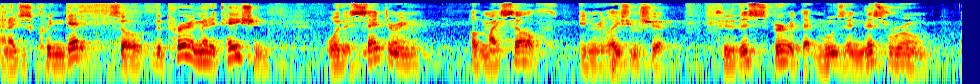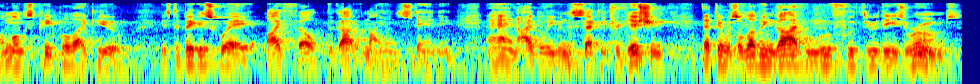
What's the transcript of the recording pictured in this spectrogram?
And I just couldn't get it. So the prayer and meditation, or the centering of myself in relationship to this spirit that moves in this room amongst people like you is the biggest way I felt the God of my understanding. And I believe in the second tradition that there was a loving God who moved through these rooms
